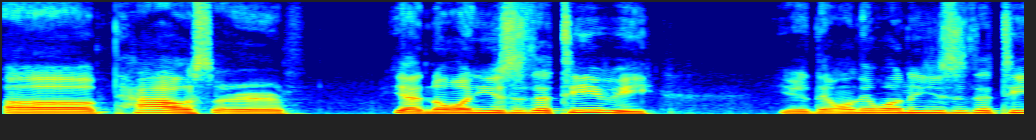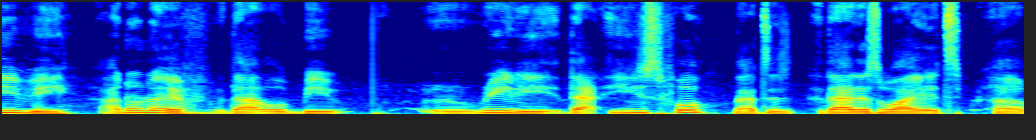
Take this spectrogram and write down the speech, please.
uh house or yeah no one uses the TV you're the only one who uses the TV I don't know if that will be really that useful that is that is why it's uh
